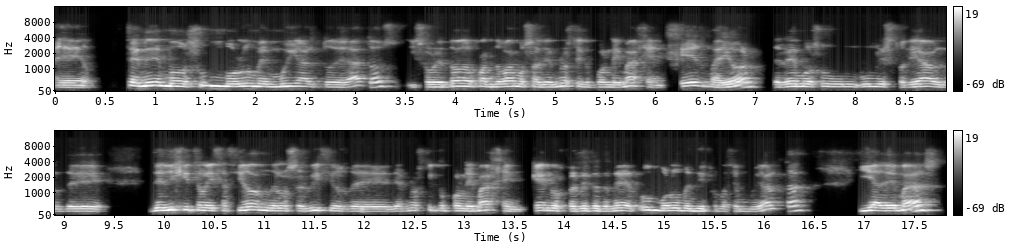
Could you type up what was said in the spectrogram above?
eh, tenemos un volumen muy alto de datos y sobre todo cuando vamos al diagnóstico por la imagen es mayor. Tenemos un, historial de, digitalización de los servicios de diagnóstico por la imagen que nos permite tener un volumen de información muy alta y además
